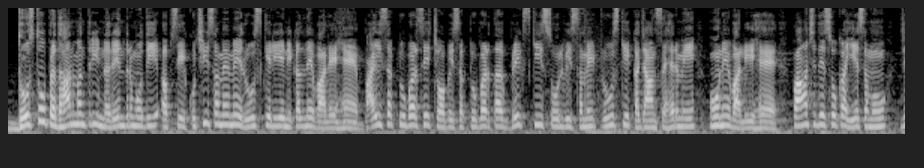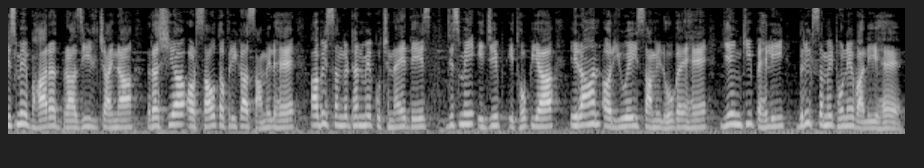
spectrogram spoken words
दोस्तों, प्रधानमंत्री नरेंद्र मोदी अब से कुछ ही समय में रूस के लिए निकलने वाले हैं। 22 अक्टूबर से 24 अक्टूबर तक ब्रिक्स की सोलहवीं समिट रूस के कजान शहर में होने वाली है। पाँच देशों का ये समूह, जिसमें भारत, ब्राज़ील, चाइना, रशिया और साउथ अफ्रीका शामिल है, अब इस संगठन में कुछ नए देश, जिसमें इजिप्ट, इथोपिया, ईरान और यूएई शामिल हो गए हैं। ये इनकी पहली ब्रिक्स समिट होने वाली है।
